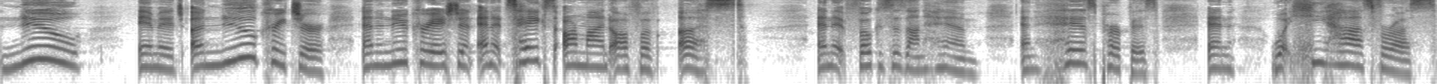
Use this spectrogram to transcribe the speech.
new image, a new creature, and a new creation. And it takes our mind off of us and it focuses on Him and His purpose and what He has for us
